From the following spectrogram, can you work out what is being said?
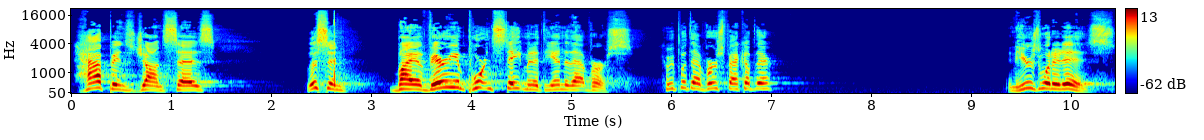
happens, John says, listen, by a very important statement at the end of that verse. Can we put that verse back up there? And here's what it is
